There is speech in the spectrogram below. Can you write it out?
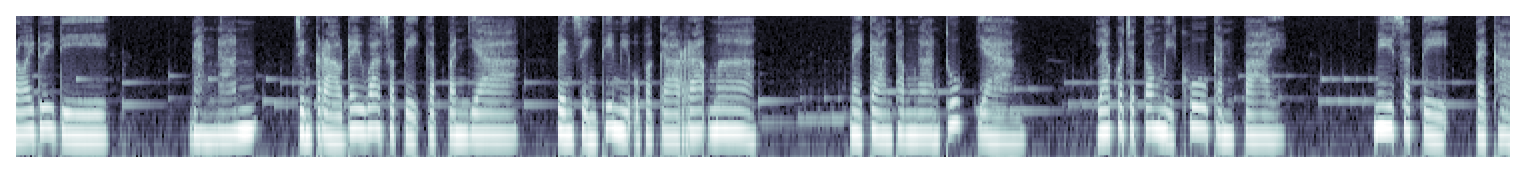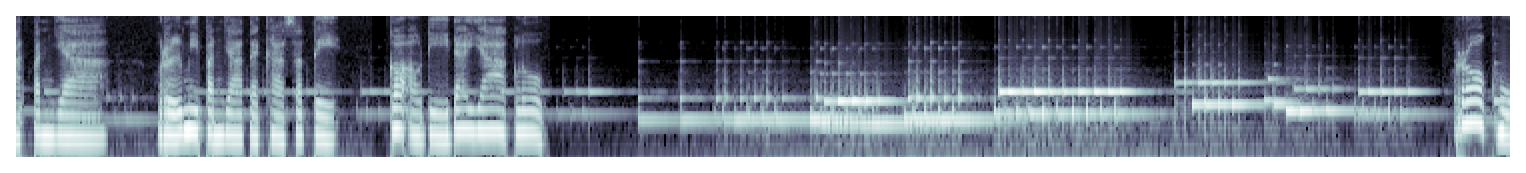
ร้อยด้วยดี ดังนั้นจึงกล่าวได้ว่าสติกับปัญญาเป็นสิ่งที่มีอุปการะมาก ในการทำงานทุกอย่าง แล้วก็จะต้องมีคู่กันไป มีสติแต่ขาดปัญญา หรือมีปัญญาแต่ขาดสติ ก็เอาดีได้ยากลูก โรคหู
